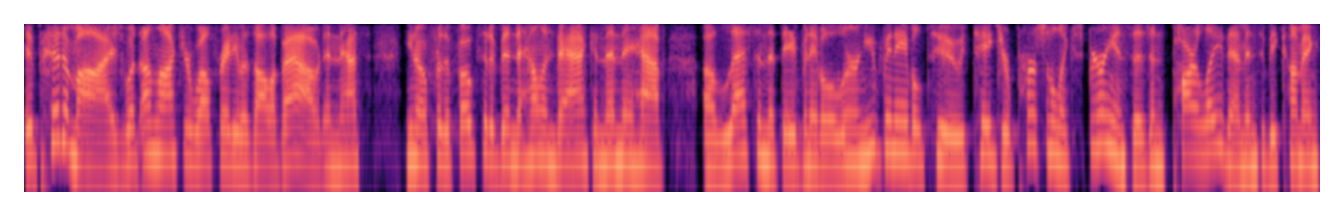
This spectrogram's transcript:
epitomize what Unlock Your Wealth Radio is all about. And that's, you know, for the folks that have been to hell and back and then they have a lesson that they've been able to learn, you've been able to take your personal experiences and parlay them into becoming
